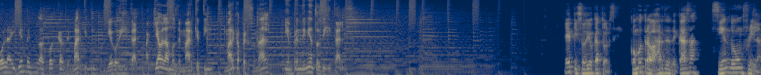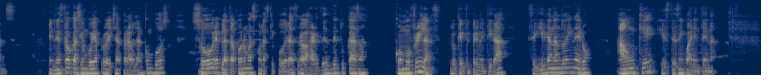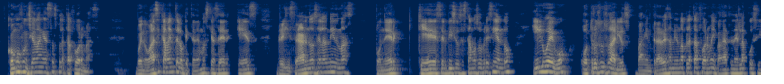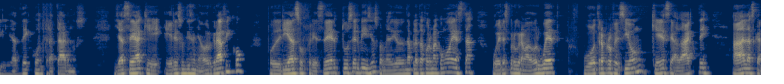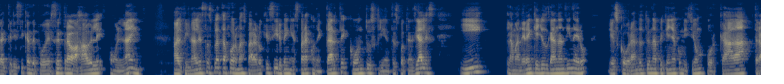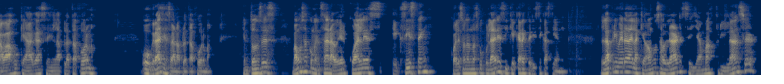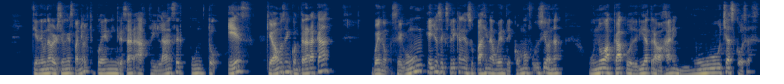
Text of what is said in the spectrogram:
Hola y bienvenido al podcast de Marketing con Diego Digital. Aquí hablamos de marketing, marca personal y emprendimientos digitales. Episodio 14. Cómo trabajar desde casa siendo un freelance. En esta ocasión voy a aprovechar para hablar con vos sobre plataformas con las que podrás trabajar desde tu casa como freelance, lo que te permitirá seguir ganando dinero aunque estés en cuarentena. ¿Cómo funcionan estas plataformas? Bueno, básicamente lo que tenemos que hacer es registrarnos en las mismas, poner qué servicios estamos ofreciendo y luego otros usuarios van a entrar a esa misma plataforma y van a tener la posibilidad de contratarnos. Ya sea que eres un diseñador gráfico, podrías ofrecer tus servicios por medio de una plataforma como esta, o eres programador web u otra profesión que se adapte a las características de poder ser trabajable online. Al final estas plataformas para lo que sirven es para conectarte con tus clientes potenciales y la manera en que ellos ganan dinero es cobrándote una pequeña comisión por cada trabajo que hagas en la plataforma o gracias a la plataforma. Entonces, vamos a comenzar a ver cuáles existen, cuáles son las más populares y qué características tienen. La primera de la que vamos a hablar se llama Freelancer. Tiene una versión en español que pueden ingresar a freelancer.es. ¿Qué vamos a encontrar acá? Bueno, según ellos explican en su página web de cómo funciona, uno acá podría trabajar en muchas cosas.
